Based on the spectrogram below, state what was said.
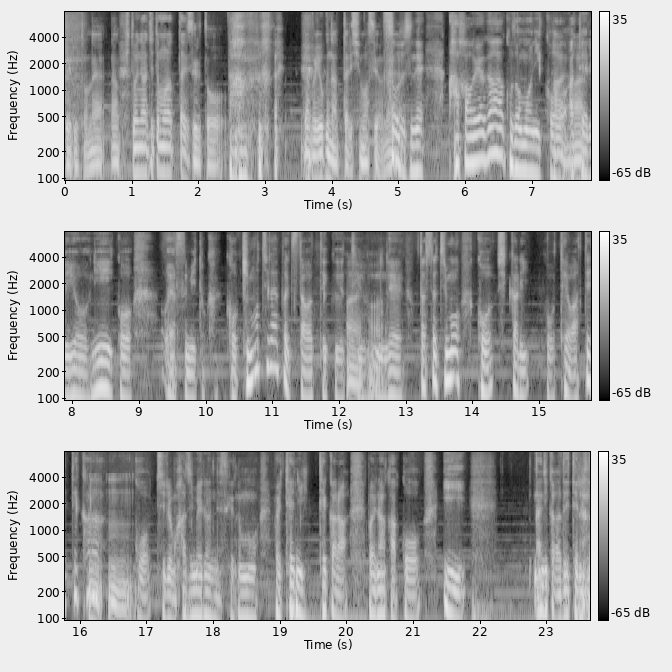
当てるとね。なんか人に当ててもらったりすると、なんか良くなったりしますよね。そうですね。母親が子供にこうはいはい当てるように、こう、お休みとか、こう気持ちがやっぱり伝わっていくっていうので、私たちもこうしっかりこう手を当ててから、うんうんこう治療も始めるんですけども、やっぱり手に、手から、やっぱりなんかこう、いい何かが出てるのか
